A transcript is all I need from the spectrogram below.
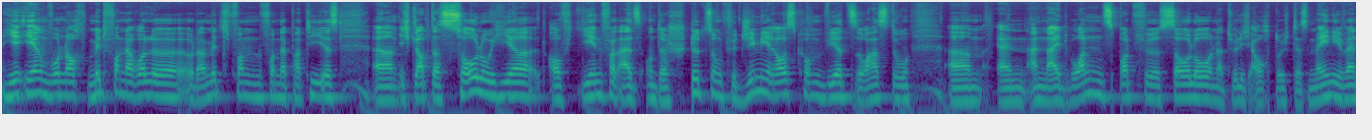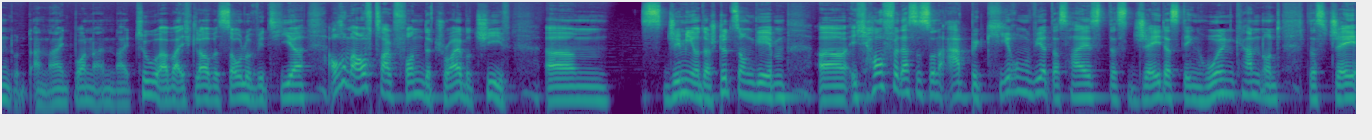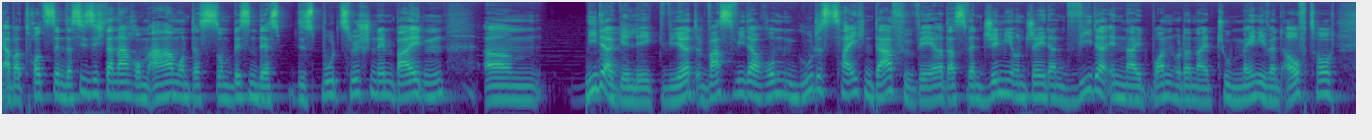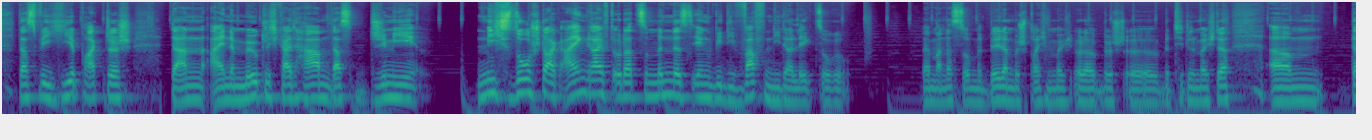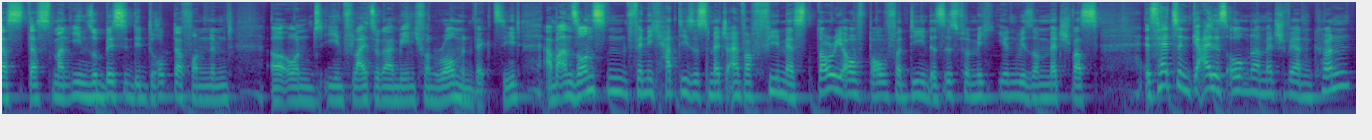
hier irgendwo noch mit von der Rolle oder mit von, von der Partie ist. Ähm, ich glaube, dass Solo hier auf jeden Fall als Unterstützung für Jimmy rauskommen wird. So hast du ähm, einen, einen Night One Spot für Solo, natürlich auch durch das Main Event und an Night One, an Night Two. Aber ich glaube, Solo wird hier auch im Auftrag von The Tribal Chief ähm, Jimmy Unterstützung geben. Äh, ich hoffe, dass es so eine Art Bekehrung wird. Das heißt, dass Jay das Ding holen kann und dass Jay aber trotzdem, dass sie sich danach umarmen und dass so ein bisschen der Disput zwischen den beiden ähm, niedergelegt wird, was wiederum ein gutes Zeichen dafür wäre, dass wenn Jimmy und Jay dann wieder in Night 1 oder Night 2 Main Event auftaucht, dass wir hier praktisch dann eine Möglichkeit haben, dass Jimmy nicht so stark eingreift oder zumindest irgendwie die Waffen niederlegt, so wenn man das so mit Bildern besprechen möchte oder äh, betiteln möchte, ähm, dass, dass man ihn so ein bisschen den Druck davon nimmt äh, und ihn vielleicht sogar ein wenig von Roman wegzieht. Aber ansonsten, finde ich, hat dieses Match einfach viel mehr Storyaufbau verdient. Es ist für mich irgendwie so ein Match, was. Es hätte ein geiles Opener-Match werden können.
